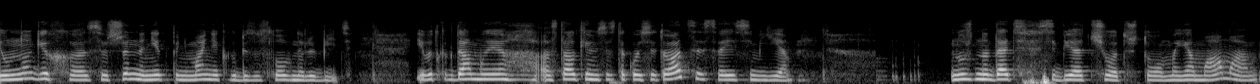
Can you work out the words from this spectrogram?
И у многих э, совершенно нет понимания, как безусловно любить. И вот когда мы э, сталкиваемся с такой ситуацией в своей семье, нужно дать себе отчет, что моя мама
